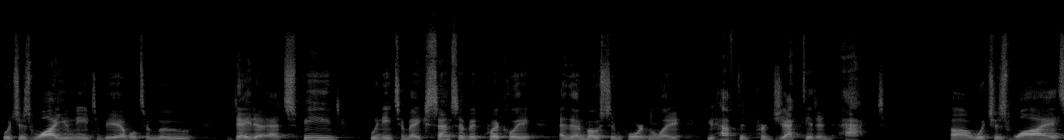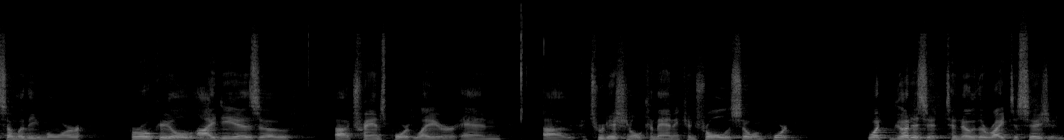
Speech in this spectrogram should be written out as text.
which is why you need to be able to move data at speed. We need to make sense of it quickly. And then most importantly, you have to project it and act, uh, which is why some of the more parochial ideas of uh, transport layer and uh, traditional command and control is so important. What good is it to know the right decision,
